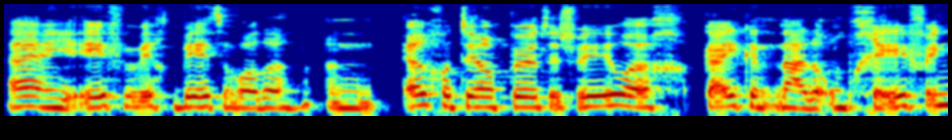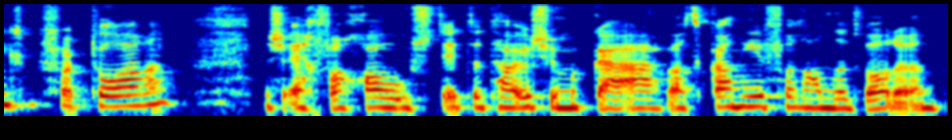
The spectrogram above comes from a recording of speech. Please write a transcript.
hè, en je evenwicht beter worden. Een ergotherapeut is weer heel erg kijkend naar de omgevingsfactoren. Dus echt van, goh, hoe zit het huis in elkaar? Wat kan hier veranderd worden?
